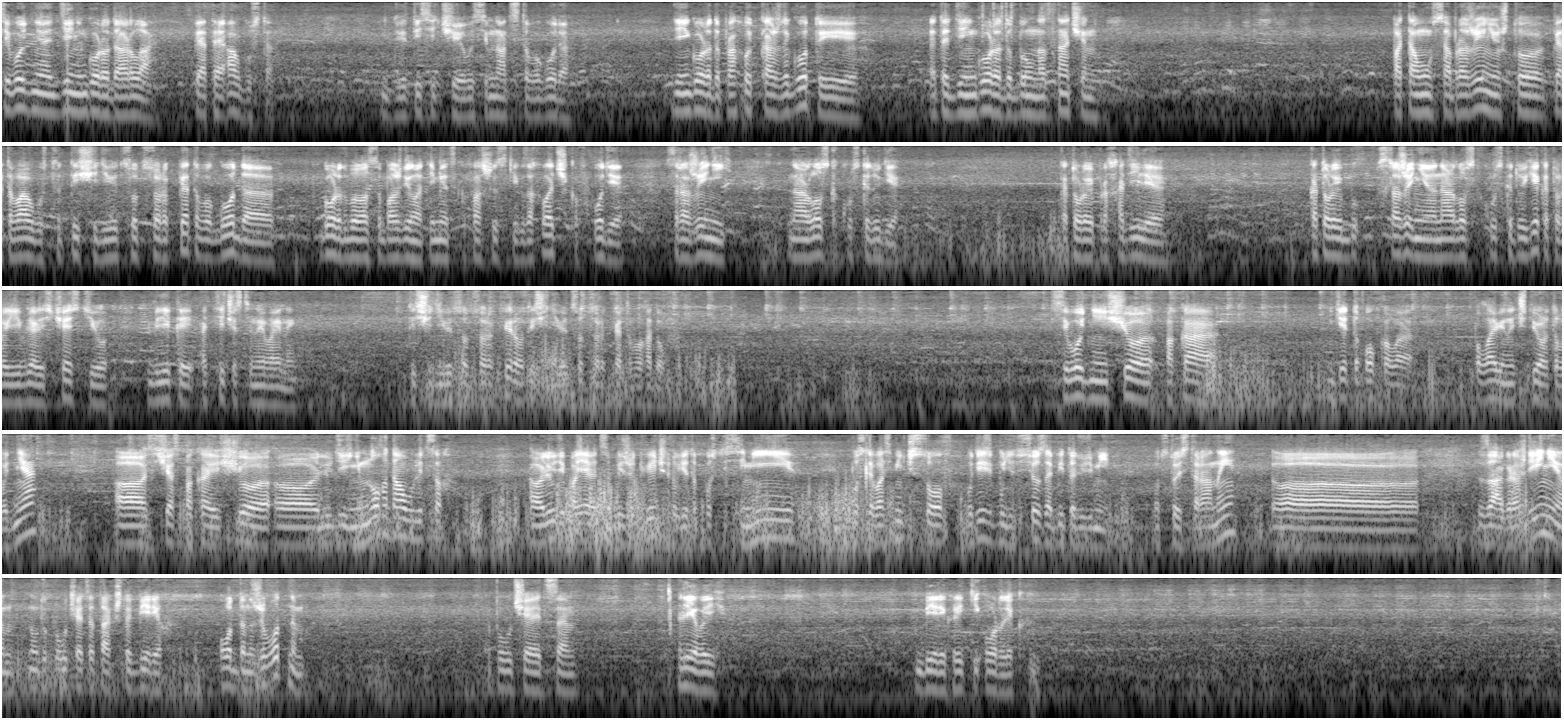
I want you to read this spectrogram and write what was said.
Сегодня день города Орла, 5 августа 2018 года. День города проходит каждый год, и этот день города был назначен по тому соображению, что 5 августа 1945 года город был освобожден от немецко-фашистских захватчиков в ходе сражений на Орловско-Курской дуге, которые проходили которые сражения на Орловско-Курской дуге, которые являлись частью Великой Отечественной войны 1941-1945 годов. Сегодня еще пока где-то около половины четвертого дня. А, сейчас пока еще а, людей немного на улицах. А, люди появятся ближе к вечеру, где-то после 7, после 8 часов. Вот здесь будет все забито людьми. Вот с той стороны, за ограждением, ну тут получается так, что берег отдан животным. Получается левый берег реки Орлик.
